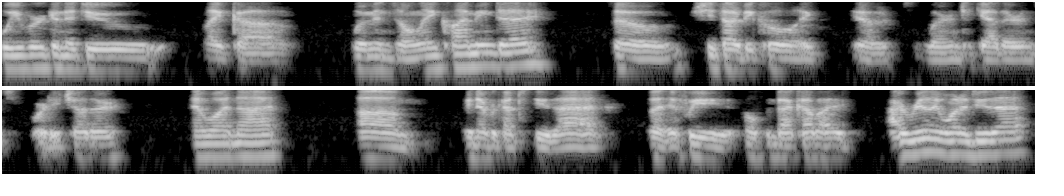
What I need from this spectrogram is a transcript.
we were gonna do like a women's only climbing day. So she thought it'd be cool, like you know, to learn together and support each other and whatnot. Um, we never got to do that, but if we open back up, I, I really want to do that,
